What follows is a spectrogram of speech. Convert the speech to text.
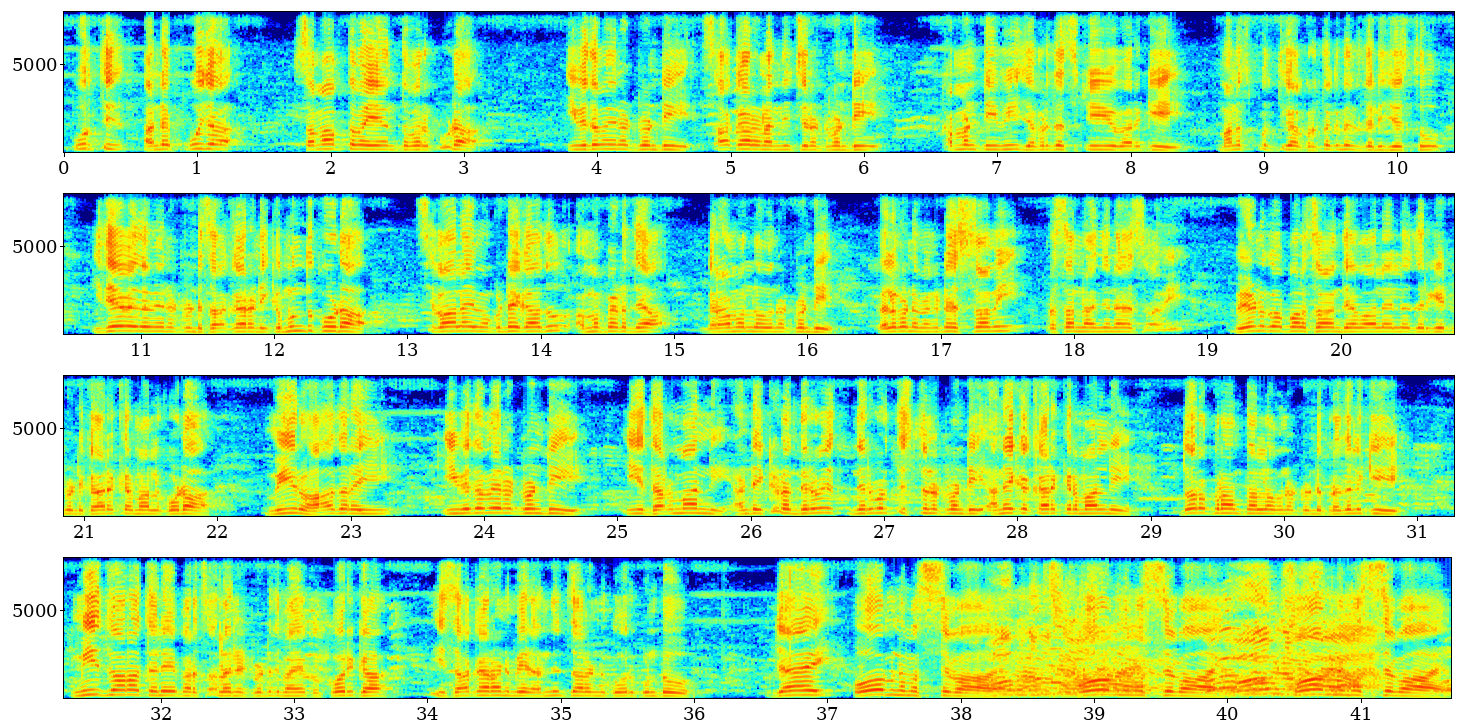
పూర్తి అంటే పూజ సమాప్తమయ్యేంత వరకు కూడా ఈ విధమైనటువంటి సహకారాన్ని అందించినటువంటి కమ్మన్ టీవీ జబర్దస్త్ టీవీ వారికి మనస్ఫూర్తిగా కృతజ్ఞత తెలియజేస్తూ ఇదే విధమైనటువంటి సహకారాన్ని ఇక ముందు కూడా శివాలయం ఒకటే కాదు అమ్మపేట గ్రామంలో ఉన్నటువంటి వెలగొండ వెంకటేశ్వర స్వామి ప్రసన్నాంజనేయ స్వామి వేణుగోపాల స్వామి దేవాలయంలో జరిగేటువంటి కార్యక్రమాలు కూడా మీరు హాజరయ్యి ఈ విధమైనటువంటి ఈ ధర్మాన్ని అంటే ఇక్కడ నిర్వ నిర్వర్తిస్తున్నటువంటి అనేక కార్యక్రమాల్ని దూర ప్రాంతాల్లో ఉన్నటువంటి ప్రజలకి మీ ద్వారా తెలియపరచాలనేటువంటిది మా యొక్క కోరిక. ఈ సహకారాన్ని మీరు అందించాలని కోరుకుంటూ జై ఓం నమ శివాయ. ఓం నమ శివాయ. ఓం నమ శివాయ.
